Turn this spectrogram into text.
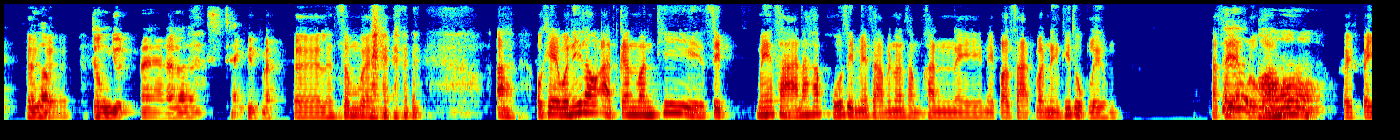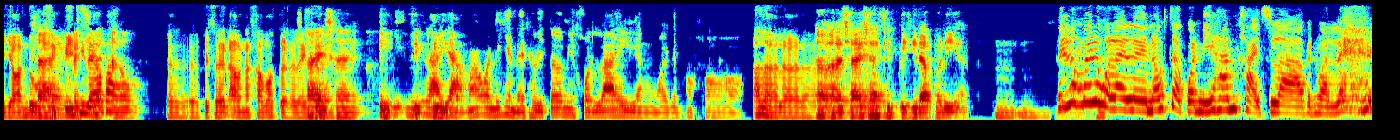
ๆเอแล้วอแบบจงหยุดมาแล้วก็จ่ายเงินมาเออ ransomware อะโอเค วันนี้เราอัดกันวันที่สิบ เมษายนนะครับโหสิบเมษายนเป็นวันสำคัญในในประวัติศาสตร์วันหนึ่งที่ถูกลืม ถ้าใครอยากรู้อ๋ก็อไปไปย้อนดูใช่สิบปีไปที่แล้วป่ะ search เอาเออเออไป search เอานะครับว่าเกิดอะไรใช่ขึ้นใช่มีสิมีบหปีลายอย่างมากวันนี้เห็นในทวิตเตอร์มีคนไล่เรียงไว้เป็นข้ออ๋อเหรอเหรอเหรอเออเออใช่ใช่สิบปีที่แล้วพอดีครับอืมอืมเฮ้ยเราไม่รู้อะไรเลย นอกจากวันนี้ห้ามขายสุราเป็นวันแรก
